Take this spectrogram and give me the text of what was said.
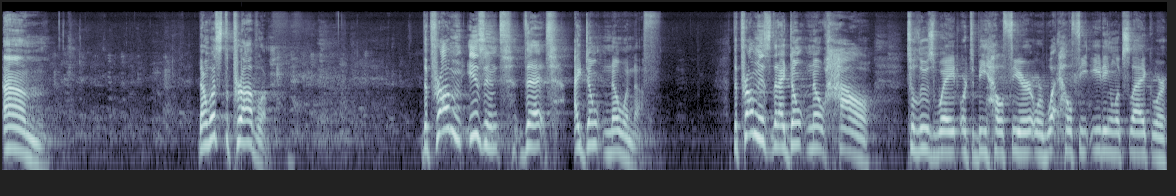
Um, now what's the problem the problem isn't that I don't know enough. The problem is that I don't know how to lose weight or to be healthier or what healthy eating looks like or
